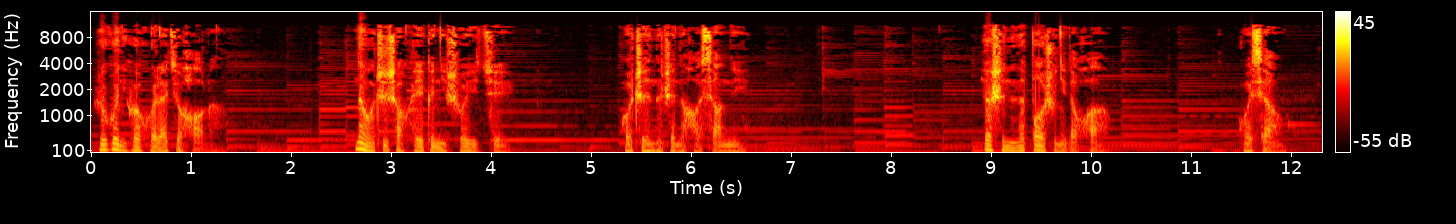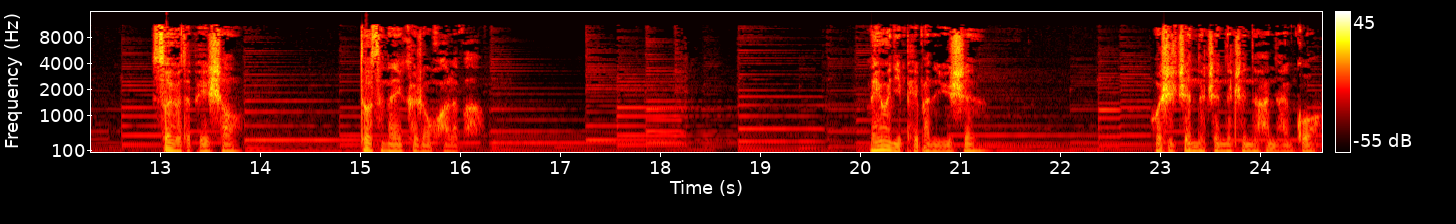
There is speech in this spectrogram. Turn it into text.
如果你会回来就好了，那我至少可以跟你说一句：我真的真的好想你。要是能再抱住你的话，我想。所有的悲伤，都在那一刻融化了吧？没有你陪伴的余生，我是真的、真的、真的很难过。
